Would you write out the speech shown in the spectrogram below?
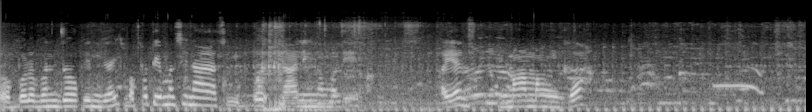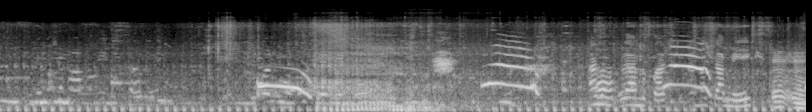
Oh, bulabandokin guys. Maputi man si, na, si Naning ng maliit. Ayan, yung mga mangga. Ano? Ano pa? Ano siya mix? Mm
